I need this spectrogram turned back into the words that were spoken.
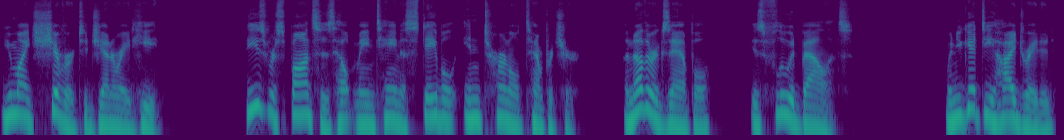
you might shiver to generate heat. These responses help maintain a stable internal temperature. Another example is fluid balance. When you get dehydrated,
